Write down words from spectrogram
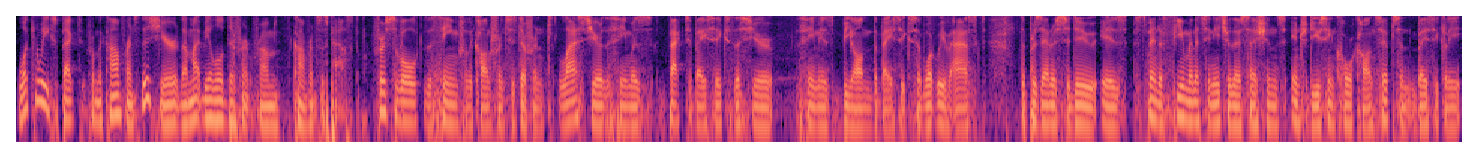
what can we expect from the conference this year that might be a little different from conferences past? First of all, the theme for the conference is different. Last year, the theme was back to basics. This year, the theme is beyond the basics. So, what we've asked the presenters to do is spend a few minutes in each of their sessions introducing core concepts and basically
